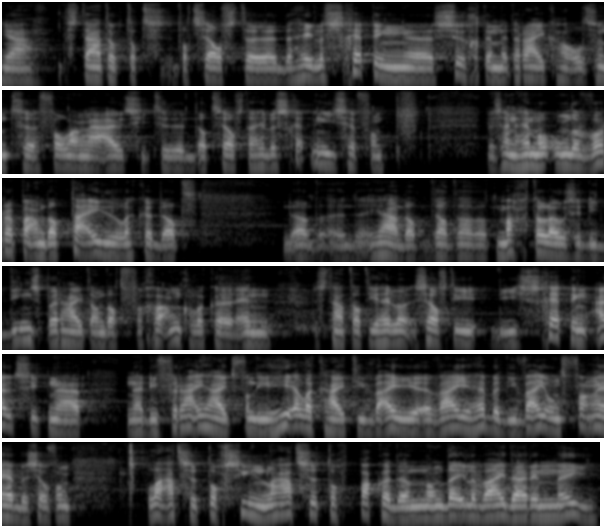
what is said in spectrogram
ja, er staat ook dat, dat zelfs de, hele schepping uh, zucht en met rijkhalzend uh, verlangen uitziet. dat zelfs de hele schepping iets heeft van, we zijn helemaal onderworpen aan dat tijdelijke, dat, dat, ja, dat, dat, dat, machteloze, die dienstbaarheid aan dat vergankelijke. En er staat dat die hele, zelfs die, die schepping uitziet naar, naar die vrijheid van die heerlijkheid die wij, wij hebben, die wij ontvangen hebben. Zo van, laat ze toch zien, laat ze toch pakken, dan, dan delen wij daarin mee.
